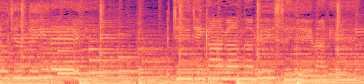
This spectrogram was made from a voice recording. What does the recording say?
လို့ချင်နေလဲအချင်းချင်းခါကငါပေးစေရပါလေ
